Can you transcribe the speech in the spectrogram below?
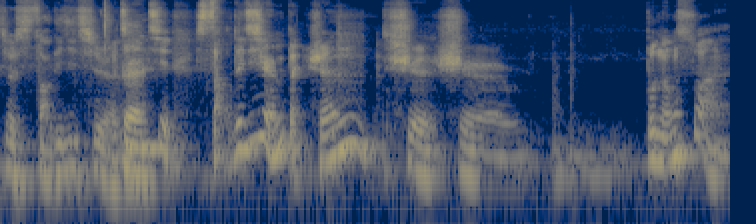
就是扫地机器人。吸尘器扫地机器人本身是是不能算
